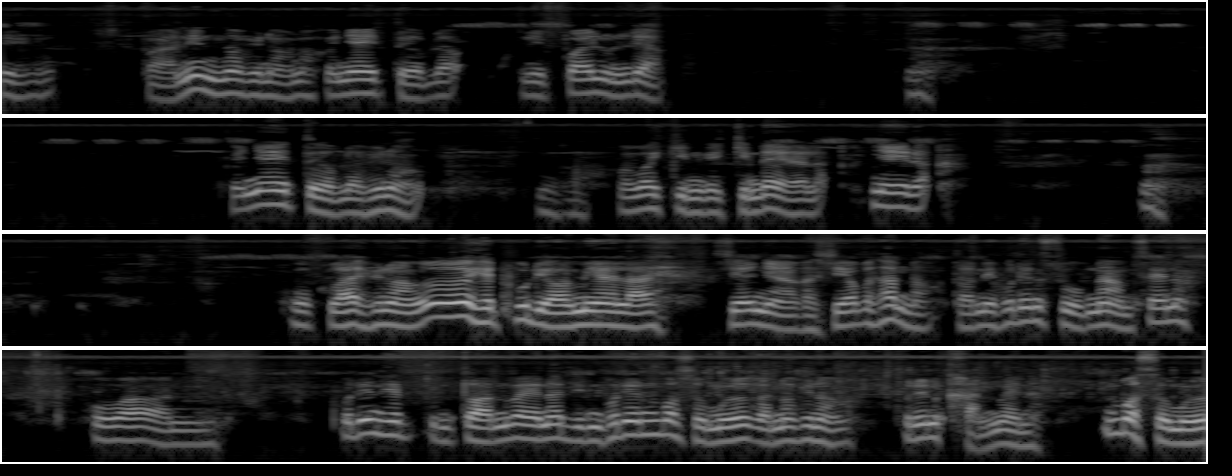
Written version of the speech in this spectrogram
นี่ป่านิ่นเนาะพี่น้องเนาะก็ใหญ่เติบแล้วนี่ปล่อยหลุนแหลกก็ใหญ่เติบแล้วพี่น้องนี่ก็เอาไว้กินก็กินได้แล้วล่ะใหญ่ละอะหกหลายพี่น้องเอ้ยเห็ดผู้เดียวมียหลายเสียหญ้าก็เสียประทันดอกตอนนี้ผู้เล่นสูบน้ำใส่เนาะเพราะว่าอันผู้เล่นเห็ดเป็นตอนไว้นะดินผู้เล่นบ่เสมอกันเนาะพี่น้องผู้เล่นขันไว้นะมันบ่เสมอ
